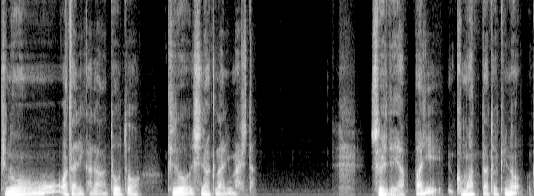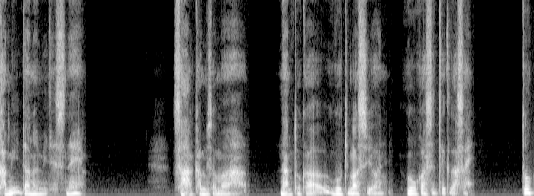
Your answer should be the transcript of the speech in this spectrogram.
昨日あたりからとうとう起動しなくなりました。それでやっぱり困った時の神頼みですね。さあ神様なんとか動きますように動かせてください。と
